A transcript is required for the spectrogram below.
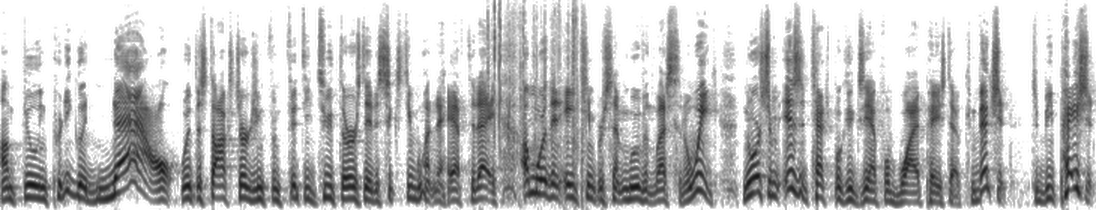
I'm feeling pretty good now with the stock surging from 52 Thursday to 61 and a half today. I'm more than 18% move in less than a week. Nordstrom is a textbook example of why it pays to have conviction, to be patient,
